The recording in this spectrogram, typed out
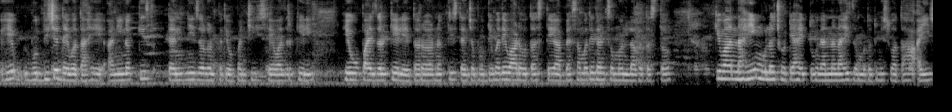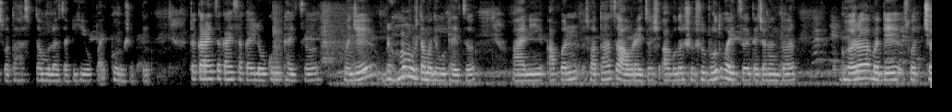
हे बुद्धीचे दैवत आहे आणि नक्कीच त्यांनी जर गणपती बाप्पांची ही सेवा जर केली हे उपाय जर केले तर नक्कीच त्यांच्या बुद्धीमध्ये वाढ होत असते अभ्यासामध्ये त्यांचं मन लागत असतं. किंवा नाही मुलं छोटे आहेत तुम्ही त्यांना नाही जमत तुम्ही स्वतः आई स्वतः सुद्धा मुलांसाठी हे उपाय करू शकते. तर करायचं काय? सकाळी लवकर उठायचं. म्हणजे ब्रह्ममुहूर्तामध्ये उठायचं. आणि आपण स्वतःचं आवरायचं. अगोदर शुश्रुभूत व्हायचं. त्याच्यानंतर घरामध्ये स्वच्छ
